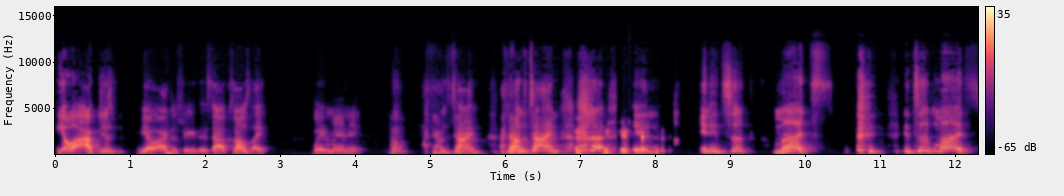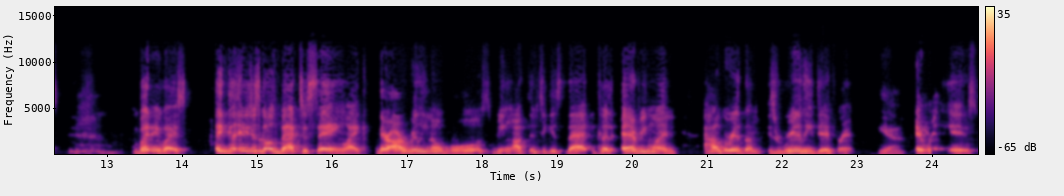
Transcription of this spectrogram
Yo, I just yo, I just figured this out because I was like, wait a minute. I found the time. I found the time. and and it took months. it took months. But anyways, it, it just goes back to saying like there are really no rules. Being authentic is that because everyone algorithm is really different. Yeah. It really is.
